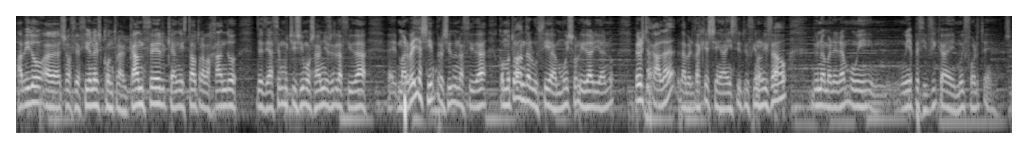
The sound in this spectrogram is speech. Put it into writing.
Ha habido eh, asociaciones contra el cáncer que han estado trabajando desde hace muchísimos años en la ciudad. Eh, Marbella siempre ha sido una ciudad, como toda Andalucía, muy solidaria. ¿no? Pero esta gala, la verdad es que se ha institucionalizado de una manera muy, muy específica y muy fuerte. Se,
